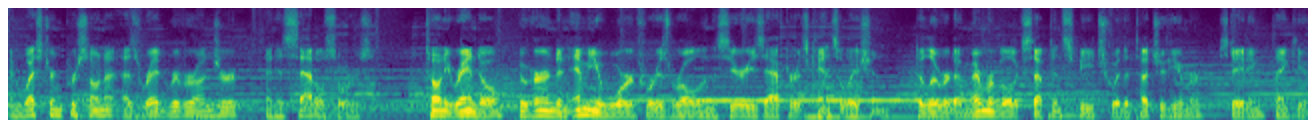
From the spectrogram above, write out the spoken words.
and western persona as Red Ryveringer and his saddle sores. Tony Randall, who earned an Emmy Award for his role in the series after its cancellation, delivered a memorable acceptance speech with a touch of humor, stating, Thank you.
